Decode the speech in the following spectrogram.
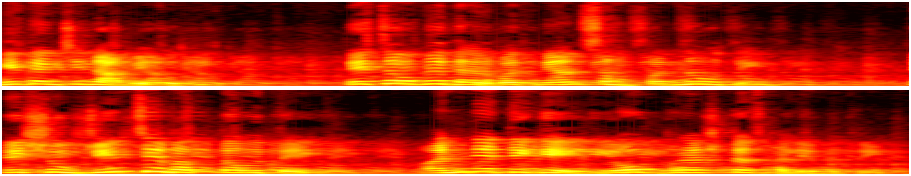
ही त्यांची नावे होती. ते चौघे धर्मज्ञान संपन्न होते. ते शिवजींचे भक्त होते. अन्य तिघे योग भ्रष्ट झाले होते.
